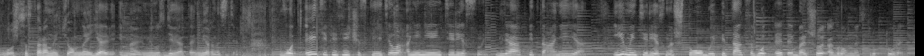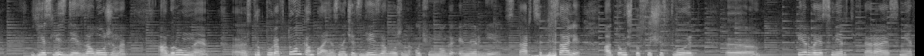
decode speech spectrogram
вот, со стороны темной яви и нави, минус девятой мерности, вот эти физические тела, они не интересны для питания. Им интересно, чтобы питаться вот этой большой, огромной структурой. Если здесь заложена огромная э, структура в тонком плане, значит, здесь заложено очень много энергии. Старцы писали о том, что существует первая смерть, вторая смерть,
